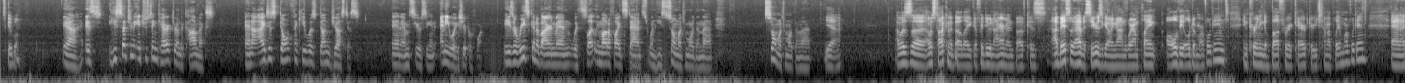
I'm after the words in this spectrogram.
It's a good one. Yeah, it's he's such an interesting character in the comics, and I just don't think he was done justice in MCOC in any way, shape, or form. He's a reskin of Iron Man with slightly modified stats when he's so much more than that. So much more than that. Yeah. I was uh, I was talking about like if we do an Iron Man buff because I basically have a series going on where I'm playing all the older Marvel games and creating a buff for a character each time I play a Marvel game, and I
